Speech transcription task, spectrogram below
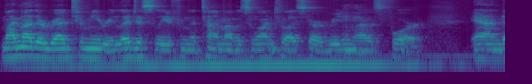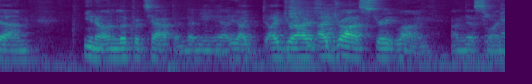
my mother read to me religiously from the time I was one till I started reading when I was four, and um, you know, and look what's happened. I mean, I, I, draw I draw a straight line on this one,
